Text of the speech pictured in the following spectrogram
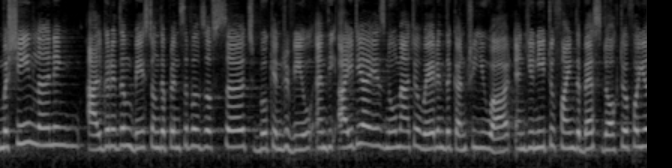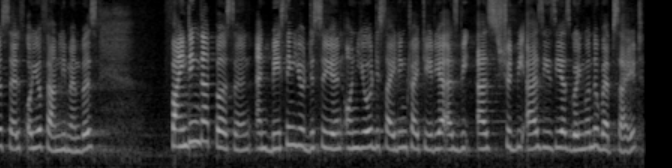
machine learning algorithm based on the principles of search, book, and review. And the idea is no matter where in the country you are and you need to find the best doctor for yourself or your family members, Finding that person and basing your decision on your deciding criteria as, be, as should be as easy as going on the website,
